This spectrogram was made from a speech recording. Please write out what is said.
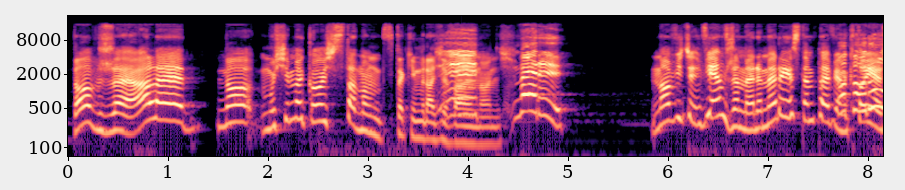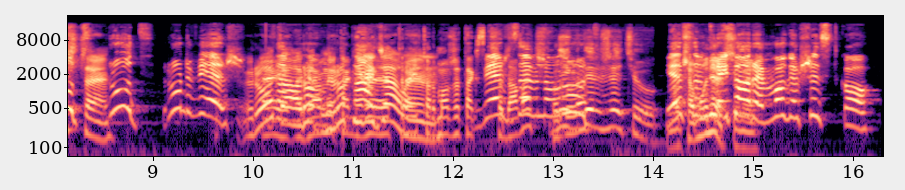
Dobrze, ale no musimy kogoś z tobą w takim razie Eee, walnąć. Mary! No widzę, wiem, że Mary, Mary jestem pewien. No to Kto Ruth, jeszcze? Ruth! Ruth wiesz! Ruth, Ej, o, a Ruth, gramy Ruth tak, nie wiedziałem. Traitor może tak Wiesz, sprzedawać? ze mną w ogóle? Nigdy w życiu. Jestem czemu nie w sumie? traitorem, mogę wszystko!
